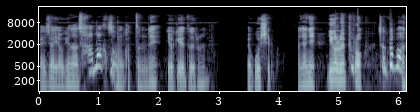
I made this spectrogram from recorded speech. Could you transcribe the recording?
자, 이제 여기는 사막섬 같은데 여기 애들은 150 아니 아니 이걸 왜 풀어? 잠깐만!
